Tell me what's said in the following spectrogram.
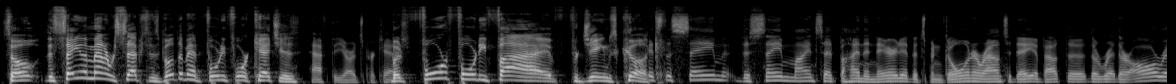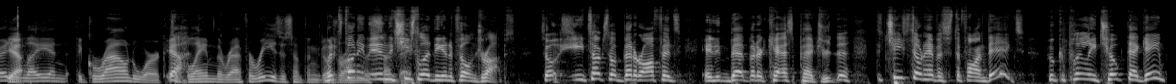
So the same amount of receptions. Both of them had 44 catches, half the yards per catch. but 445 for James Cook. It's the same the same mindset behind the narrative that's been going around today about the the re- they're already Yeah. laying the groundwork Yeah. to blame the referees if something goes wrong. But it's wrong. funny, this and the Chiefs led the NFL in drops. So he talks about better offense and better cast catchers. The, the Chiefs don't have a Stefon Diggs who completely choked that game.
